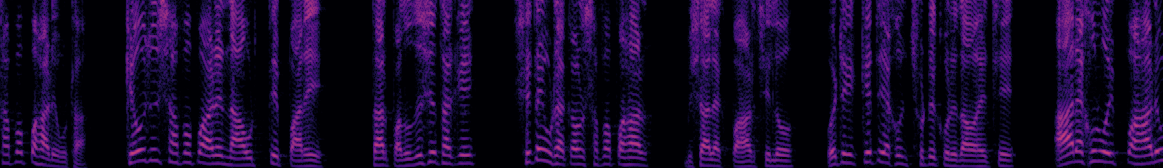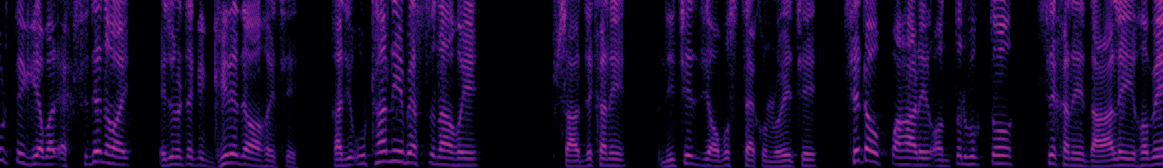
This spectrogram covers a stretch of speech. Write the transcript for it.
সাফা পাহাড়ে ওঠা। কেউ যদি সাফা পাহাড়ে না উঠতে পারে, তার পাদদেশে থাকে, সেটাই উঠা, কারণ সাফা পাহাড় বিশাল এক পাহাড় ছিল। ওইটাকে কেটে এখন ছোট করে দেওয়া হয়েছে। আর এখন ওই পাহাড়ে উঠতে গিয়ে আবার অ্যাক্সিডেন্ট হয় এই জন্য এটাকে ঘিরে দেওয়া হয়েছে। কাজে উঠা নিয়ে ব্যস্ত না হয়ে যেখানে নিচের যে অবস্থা এখন রয়েছে, সেটাও পাহাড়ের অন্তর্ভুক্ত। সেখানে দাঁড়ালেই হবে।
